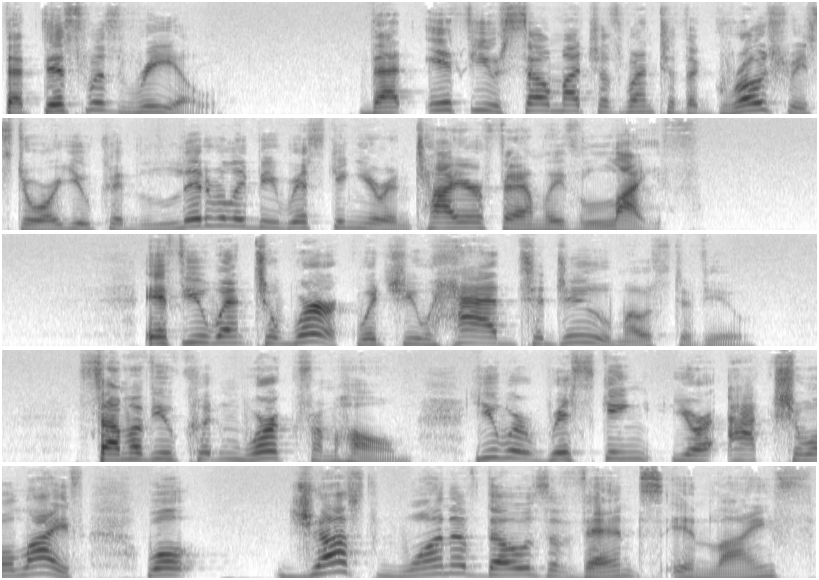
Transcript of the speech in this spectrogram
that this was real, that if you so much as went to the grocery store, you could literally be risking your entire family's life? If you went to work, which you had to do, most of you, some of you couldn't work from home. You were risking your actual life. Well, just one of those events in life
